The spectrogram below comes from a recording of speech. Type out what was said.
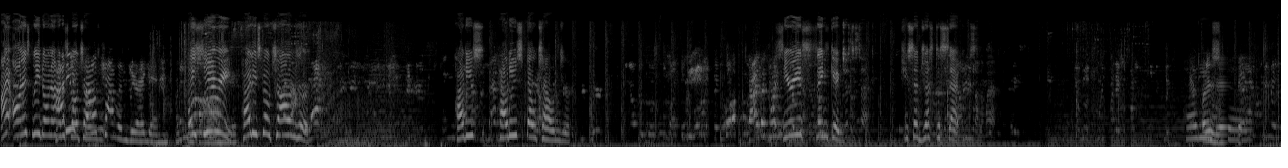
I honestly don't know how, How to do spell spell challenger. Challenger again? How do you Hey spell Siri, how do you spell challenger? How do you how do you spell challenger? Siri is thinking. Just a sec. She said just a sec. It's on the web. How do What you is it? spell?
